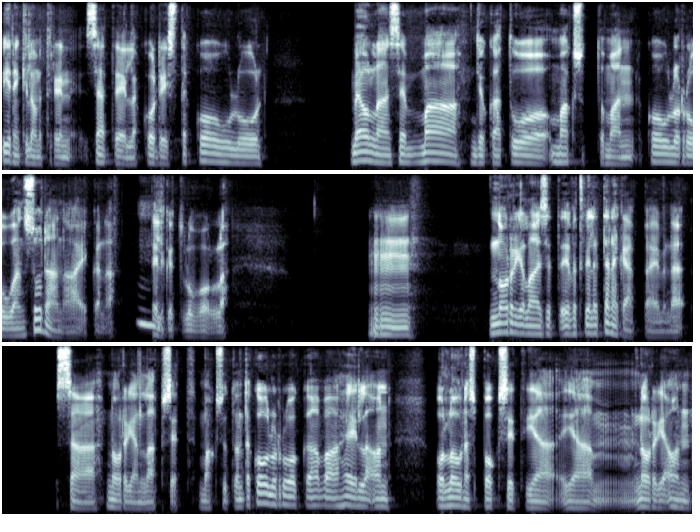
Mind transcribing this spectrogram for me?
viiden kilometrin säteellä kodista kouluun. Me ollaan se maa, joka tuo maksuttoman kouluruuan sodan aikana mm. 40-luvulla. Mm. Norjalaiset eivät vielä tänäkään päivänä saa Norjan lapset maksutonta kouluruokaa, vaan heillä on, on lounasboksit ja, ja Norja on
